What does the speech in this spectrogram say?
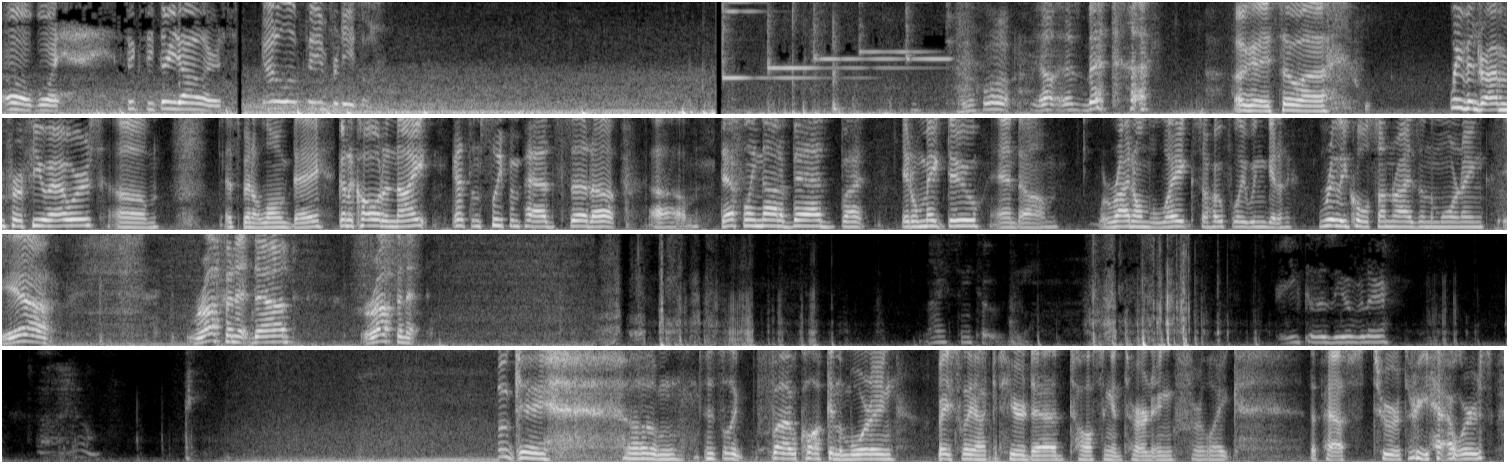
oh boy, $63. Gotta love paying for diesel. Yeah, it's bedtime. Okay, so uh we've been driving for a few hours. Um it's been a long day. Gonna call it a night. Got some sleeping pads set up. Um definitely not a bed, but it'll make do and um we're right on the lake, so hopefully we can get a really cool sunrise in the morning. Yeah. Roughing it, Dad. Roughing it. And cozy. Are you cozy over there? I am. okay, um, it's like five o'clock in the morning. Basically, I could hear Dad tossing and turning for like the past two or three hours.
